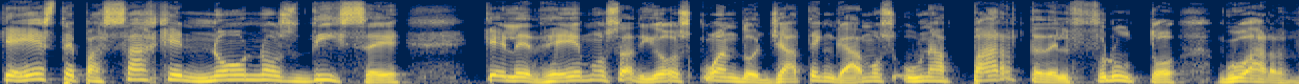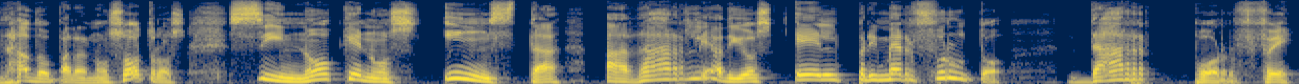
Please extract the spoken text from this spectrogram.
que este pasaje no nos dice que le demos a Dios cuando ya tengamos una parte del fruto guardado para nosotros, sino que nos insta a darle a Dios el primer fruto, dar por fe,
